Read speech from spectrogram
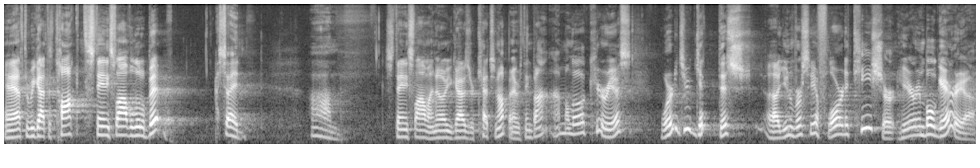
And after we got to talk to Stanislav a little bit, I said, um, Stanislav, I know you guys are catching up and everything, but I'm a little curious. Where did you get this uh, University of Florida t shirt here in Bulgaria?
